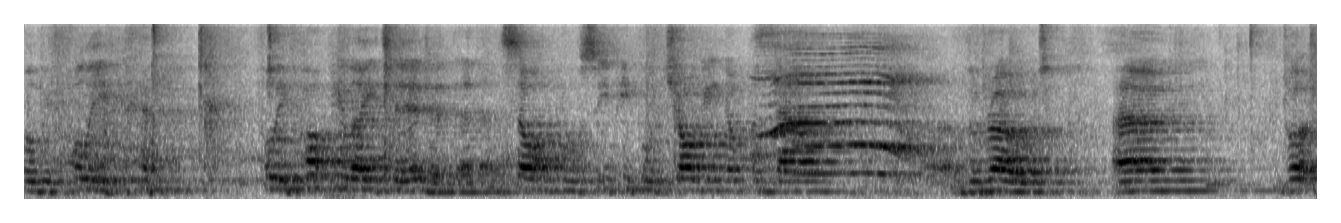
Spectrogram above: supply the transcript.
will be fully, fully populated, and, and, and so on. We'll see people jogging up and down the road. Um, but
